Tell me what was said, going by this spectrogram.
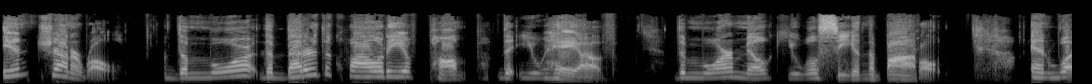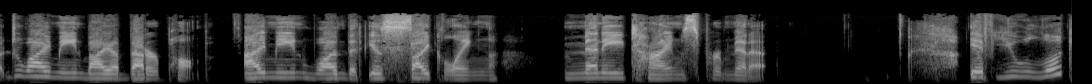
In general the more the better the quality of pump that you have, the more milk you will see in the bottle. And what do I mean by a better pump? I mean one that is cycling many times per minute. If you look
